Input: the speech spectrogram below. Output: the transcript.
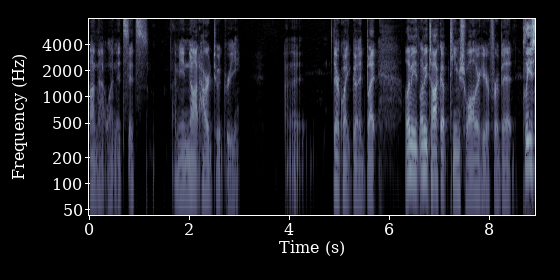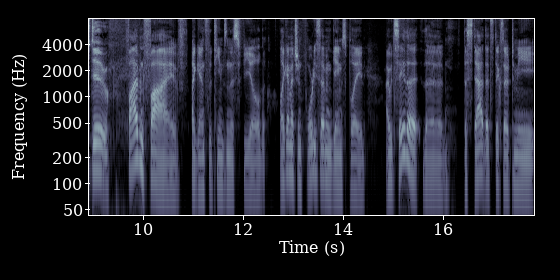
on that one. It's it's, I mean, not hard to agree. Uh, they're quite good, but let me let me talk up Team Schwaller here for a bit. Please do. Five and five against the teams in this field. Like I mentioned, 47 games played. I would say the the the stat that sticks out to me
